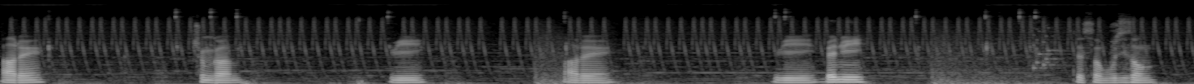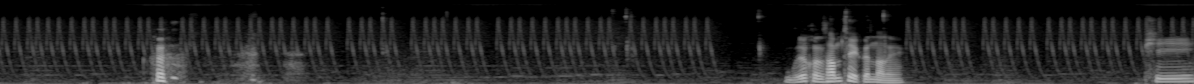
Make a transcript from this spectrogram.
아래, 중간, 위, 아래, 위, 맨 위. 됐어, 무지성. 무조건 3트에 끝나네. 피,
